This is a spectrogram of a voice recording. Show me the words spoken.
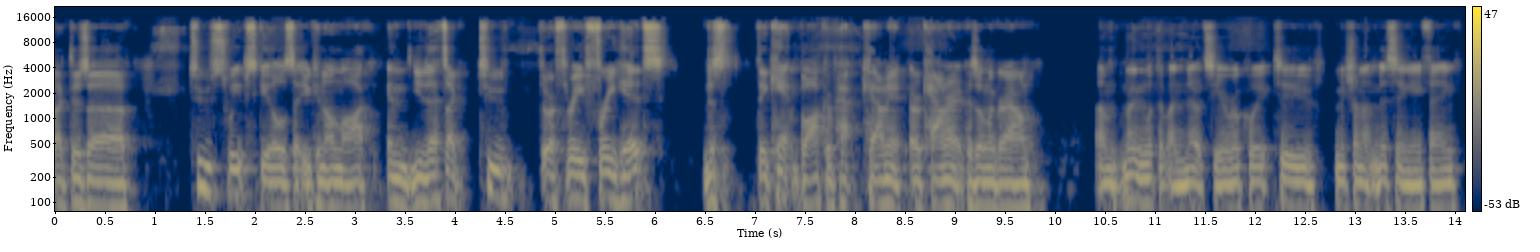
like there's a two sweep skills that you can unlock and you, that's like two or three free hits. Just they can't block or pa- count it or counter it because on the ground. Um let me look at my notes here real quick to make sure i'm not missing anything.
